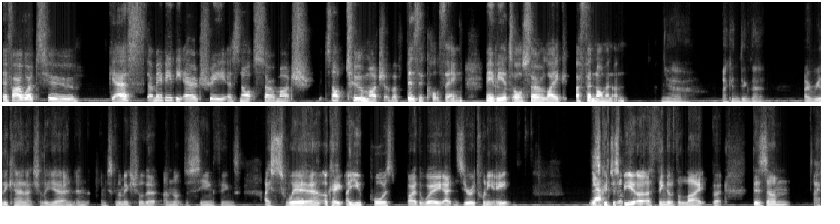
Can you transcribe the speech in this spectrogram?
if i were to guess that maybe the Erd tree is not so much it's not too much of a physical thing. Maybe it's also like a phenomenon. Yeah i can dig that. I really can actually. Yeah and and i'm just going to make sure that i'm not just seeing things. I swear okay are you paused by the way at 028 yeah. this could just be a, a thing of the light but there's um I,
